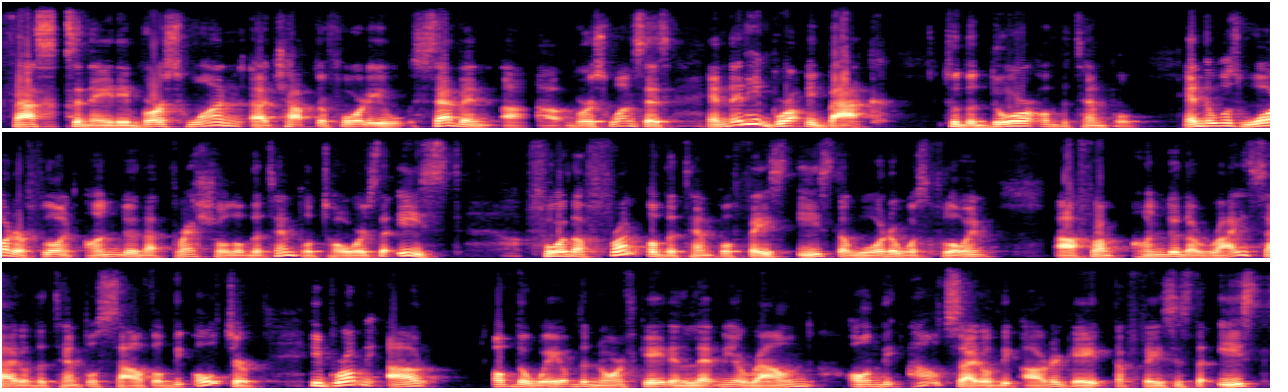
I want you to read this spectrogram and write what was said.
Fascinating. Verse 1, uh, chapter 47, uh, verse 1 says, And then he brought me back to the door of the temple, and there was water flowing under the threshold of the temple towards the east. For the front of the temple faced east, the water was flowing uh, from under the right side of the temple, south of the altar. He brought me out of the way of the north gate and led me around on the outside of the outer gate that faces the east.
